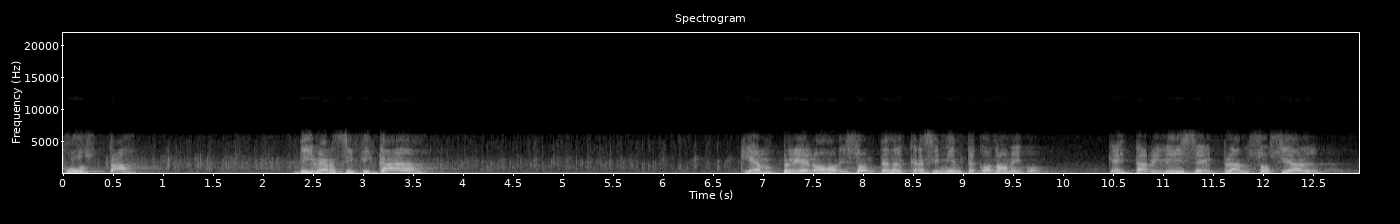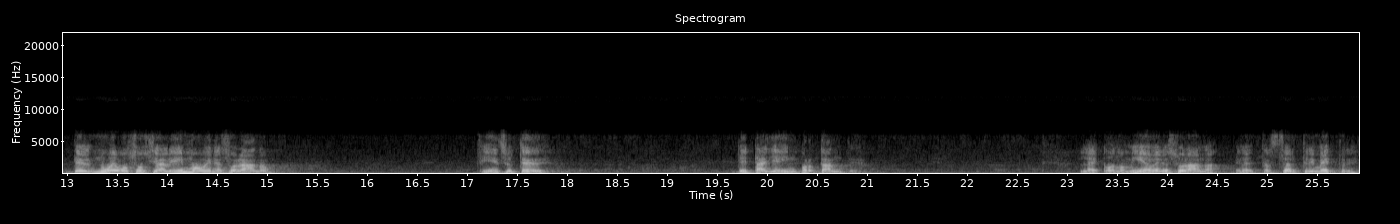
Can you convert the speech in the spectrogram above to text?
justa, diversificada, que amplíe los horizontes del crecimiento económico, que estabilice el plan social del nuevo socialismo venezolano. Fíjense ustedes, detalles importantes. La economía venezolana en el tercer trimestre,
